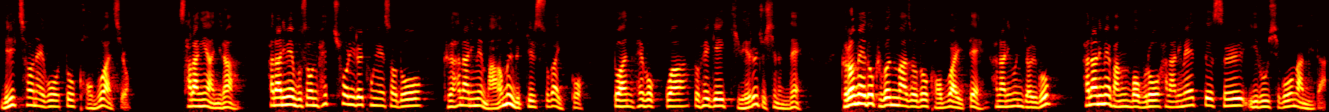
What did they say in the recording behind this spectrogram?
밀쳐내고 또 거부하죠. 사랑이 아니라 하나님의 무서운 회초리를 통해서도 그 하나님의 마음을 느낄 수가 있고 또한 회복과 또 회개의 기회를 주시는데 그럼에도 그것마저도 거부할 때 하나님은 결국 하나님의 방법으로 하나님의 뜻을 이루시고 맙니다.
